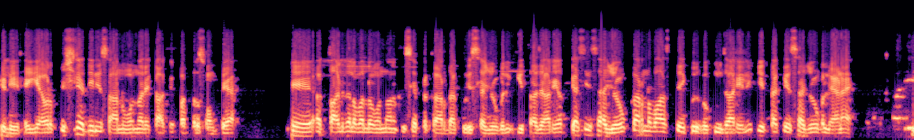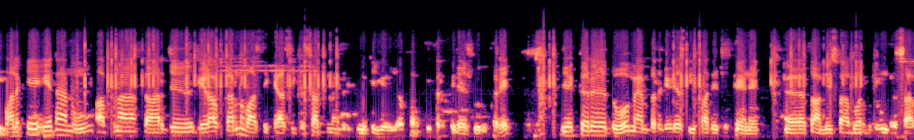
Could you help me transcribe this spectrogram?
ਢਿੱਲੀ ਰਹੀ ਹੈ ਔਰ ਪਿਛਲੇ ਦਿਨ ਹੀ ਸਾਨੂੰ ਉਹਨਾਂ ਨੇ ਕਾਕੇ ਪੱਤਰ ਸੌਂਪਿਆ ਤੇ ਅਕਾਲੀ ਦਲ ਵੱਲੋਂ ਉਹਨਾਂ ਨੂੰ ਕਿਸੇ ਪ੍ਰਕਾਰ ਦਾ ਕੋਈ ਸਹਿਯੋਗ ਨਹੀਂ ਕੀਤਾ ਜਾ ਰਿਹਾ ਕਿ ਅਸੀਂ ਸਹਿਯੋਗ ਕਰਨ ਵਾਸਤੇ ਕੋਈ ਹੁਕਮ ਜਾਰੀ ਨਹੀਂ ਕੀਤਾ ਕਿ ਸਹਿਯੋਗ ਲੈਣਾ ਹੈ। ਬਲਕਿ ਇਹਨਾਂ ਨੂੰ ਆਪਣਾ ਕਾਰਜ ਜਿਹੜਾ ਉਹ ਕਰਨ ਵਾਸਤੇ ਕਿਹਾ ਸੀ ਕਿ ਸੱਤ ਮੈਂਬਰੀ ਕਮੇਟੀ ਜਿਹੜੀ ਆ ਉਹ ਭਰਤੀ ਪ੍ਰਕਿਰਿਆ ਸ਼ੁਰੂ ਕਰੇ। ਜੇਕਰ ਦੋ ਮੈਂਬਰ ਜਿਹੜੇ ਅਸਤੀਫਾ ਦੇ ਚੁੱਕੇ ਨੇ ਧਾਮੀ ਸਾਹਿਬ ਔਰ ਬਡੂੰਗਰ ਸਾਹਿਬ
